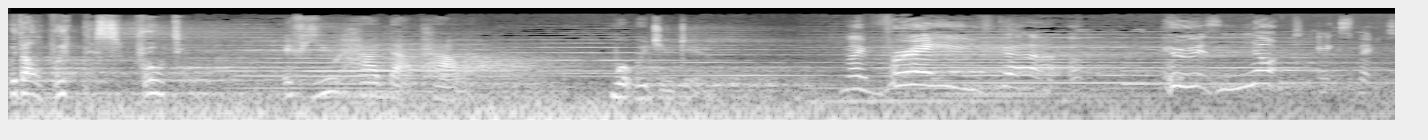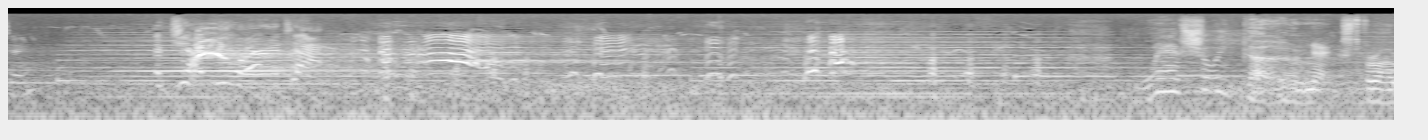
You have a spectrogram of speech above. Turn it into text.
Without weakness, rooted. If you had that power, what would you do? My brave girl, who is not expecting a jaguar attack. Where shall we go next for our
